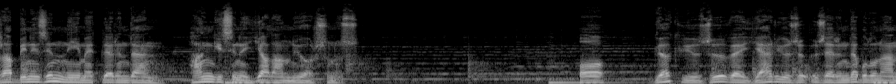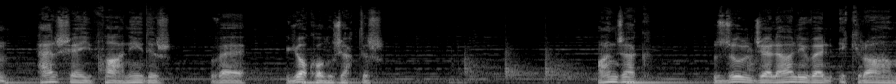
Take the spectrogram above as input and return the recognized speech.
Rabbinizin nimetlerinden hangisini yalanlıyorsunuz? O, gökyüzü ve yeryüzü üzerinde bulunan her şey fanidir ve yok olacaktır. Ancak Zülcelali vel İkram,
